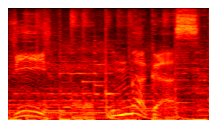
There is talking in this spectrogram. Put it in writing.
«Дави на газ».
